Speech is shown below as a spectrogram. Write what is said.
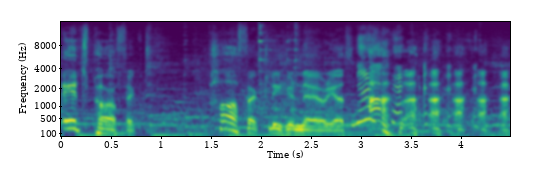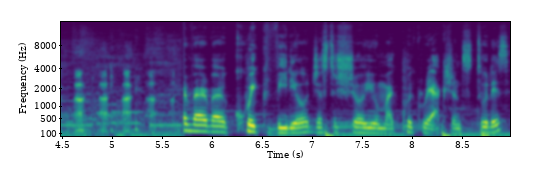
it's perfect. Perfectly hilarious. very, very quick video just to show you my quick reactions to this.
